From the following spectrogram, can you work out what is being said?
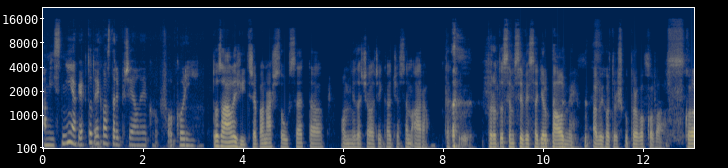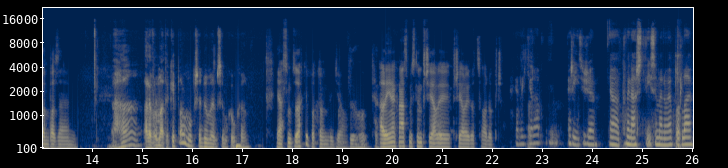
A místní, jak, jak, to, jak vás tady přijali jako v okolí? To záleží. Třeba náš soused, uh, on mě začal říkat, že jsem Arab. Tak proto jsem si vysadil palmy, abych ho trošku provokoval kolem bazénu. Aha, ale on má taky palmu před domem, jsem koukal. Já jsem to taky potom viděl. Ale jinak nás, myslím, přijali, přijali docela dobře. Já bych chtěla říct, že eh, to vinařství se jmenuje podle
